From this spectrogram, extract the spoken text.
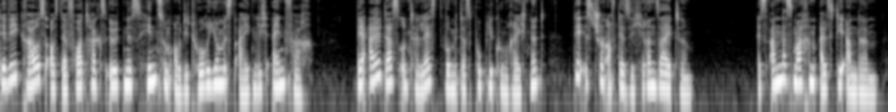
Der Weg raus aus der Vortragsödnis hin zum Auditorium ist eigentlich einfach. Wer all das unterlässt, womit das Publikum rechnet, der ist schon auf der sicheren Seite. Es anders machen als die anderen –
